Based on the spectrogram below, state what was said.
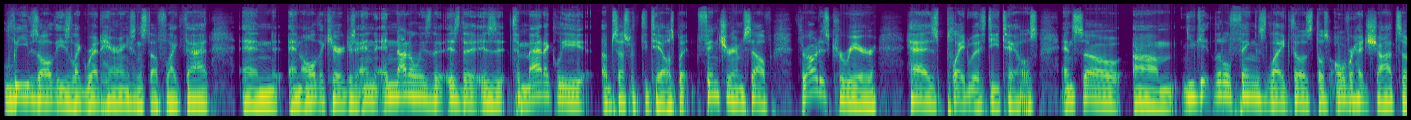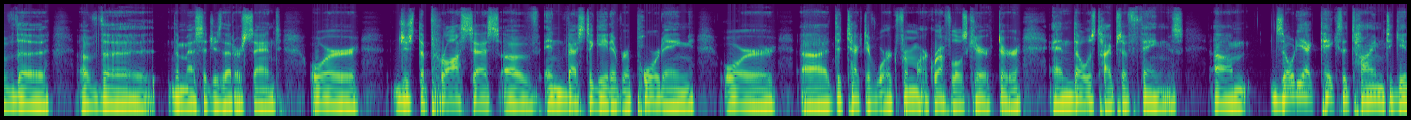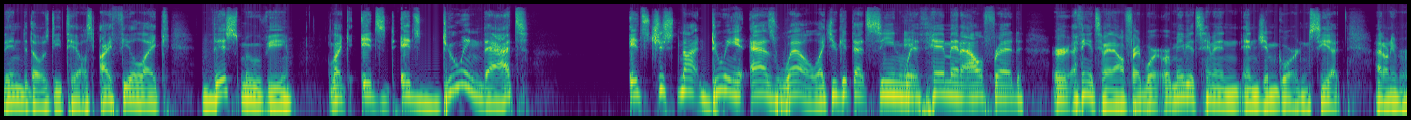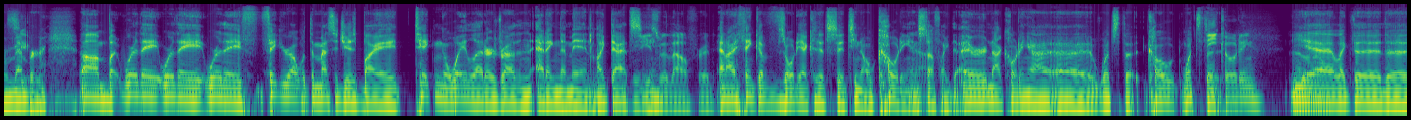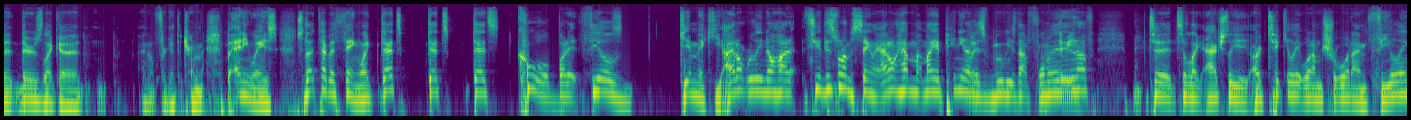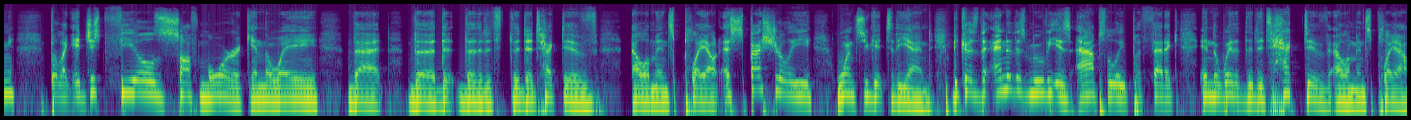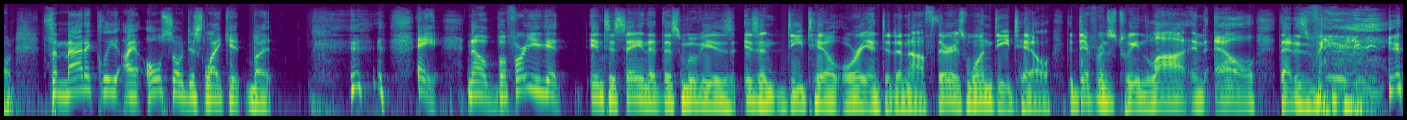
leaves all these like red herrings and stuff like that and and all the characters and and not only is the is the is it thematically obsessed with details but Fincher himself throughout his career has played with details and so um you get little things like those those overhead shots of the of the the messages that are sent or just the process of investigative reporting or uh, detective work from Mark Ruffalo's character and those types of things. Um, Zodiac takes the time to get into those details. I feel like this movie, like it's it's doing that. It's just not doing it as well. Like you get that scene with him and Alfred, or I think it's him and Alfred, where, or maybe it's him and, and Jim Gordon. See, I, I don't even remember. Um, but where they where they where they figure out what the message is by taking away letters rather than adding them in, like that scene he's with Alfred. And I think of Zodiac because it's it's you know coding and stuff like that, or not coding. Uh, uh what's the code? What's the decoding. Yeah, like the the there's like a I don't forget the term. But anyways, so that type of thing, like that's that's that's cool, but it feels gimmicky. I don't really know how to see. This is what I'm saying. Like, I don't have my, my opinion on this movie is not formulated I mean- enough to to like actually articulate what I'm tr- what I'm feeling. But like it just feels sophomoric in the way that the the the, the detective elements play out, especially once you get to the end, because the end of this movie is absolutely pathetic in the way that the detective elements play out. Thematically, I also dislike it, but Hey, now before you get into saying that this movie is isn't detail oriented enough, there is one detail: the difference between La and L that is very,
